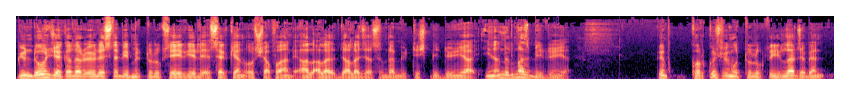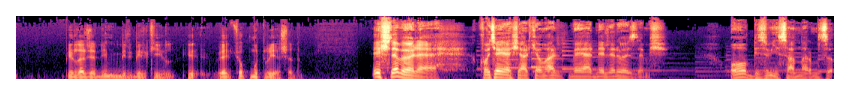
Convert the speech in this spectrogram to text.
Gün doğuncaya kadar öylesine bir mutluluk seyirgeli eserken o şafağın al, al, alacasında müthiş bir dünya, inanılmaz bir dünya. Ve korkunç bir mutluluktu. Yıllarca ben, yıllarca değil mi, bir, bir iki yıl ve çok mutlu yaşadım. İşte böyle. Koca Yaşar Kemal meğer neleri özlemiş. O bizim insanlarımızı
